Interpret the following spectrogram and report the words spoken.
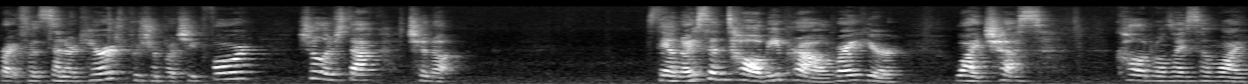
right foot center carriage, push your butt cheek forward, shoulder stack, chin up. Stand nice and tall, be proud, right here. Wide chest, collarbones nice and wide.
